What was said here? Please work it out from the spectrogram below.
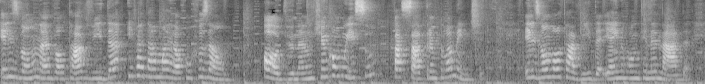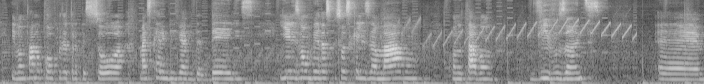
Eles vão, né, voltar à vida e vai dar maior confusão. Óbvio, né? Não tinha como isso passar tranquilamente. Eles vão voltar à vida e aí não vão entender nada. E vão estar no corpo de outra pessoa, mas querem viver a vida deles. E eles vão vendo as pessoas que eles amavam quando estavam vivos antes é,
